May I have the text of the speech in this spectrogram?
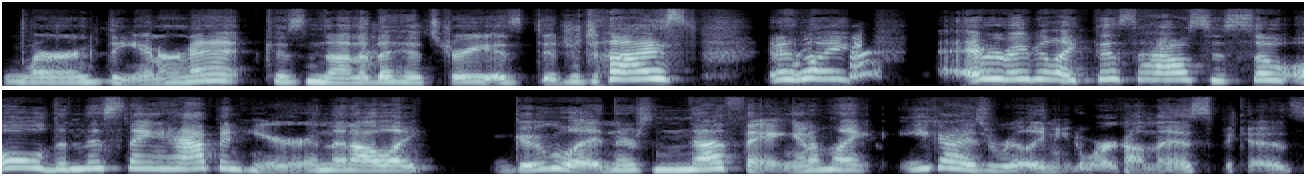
learned the internet because none of the history is digitized. And like everybody be like, this house is so old and this thing happened here. And then I'll like Google it and there's nothing. And I'm like, you guys really need to work on this because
